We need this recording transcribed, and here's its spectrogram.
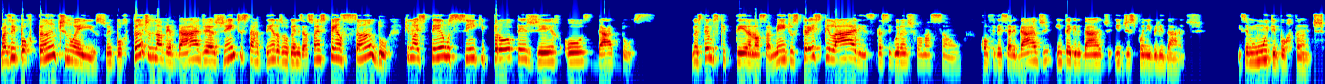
Mas o importante não é isso. O importante, na verdade, é a gente estar dentro das organizações pensando que nós temos sim que proteger os dados. Nós temos que ter na nossa mente os três pilares da segurança de informação: confidencialidade, integridade e disponibilidade. Isso é muito importante.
